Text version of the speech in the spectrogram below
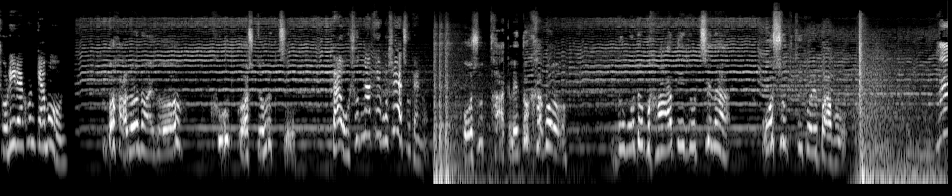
শরীর এখন কেমন? ভালো নয় গো খুব কষ্ট হচ্ছে। তা ওষুধ না খেয়ে বসে আছো কেন? ওষুধ থাকলে তো খাব। দুমুটো ভাতই জুটছে না ওষুধ কি করে পাবো? মা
